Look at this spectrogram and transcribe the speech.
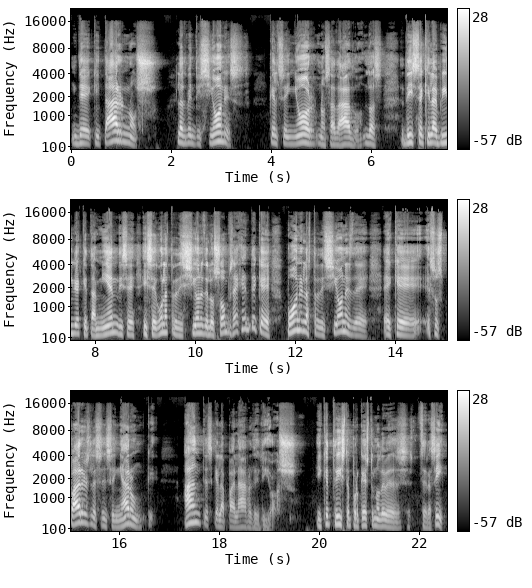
de quitarnos las bendiciones que el Señor nos ha dado. Los, dice aquí la Biblia que también dice, y según las tradiciones de los hombres, hay gente que pone las tradiciones de eh, que sus padres les enseñaron antes que la palabra de Dios. Y qué triste porque esto no debe ser así.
